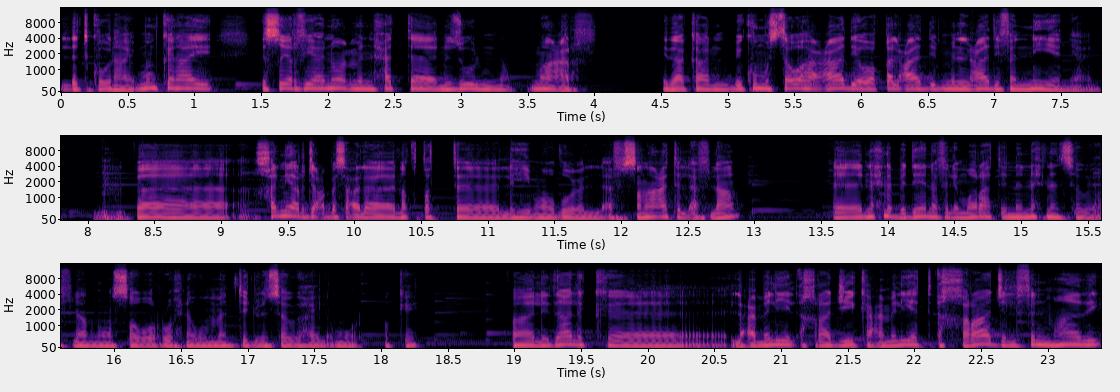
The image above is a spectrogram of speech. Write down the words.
اللي تكون هاي. ممكن هاي يصير فيها نوع من حتى نزول من- ما أعرف. إذا كان بيكون مستواها عادي أو أقل عادي من العادي فنيا يعني. فخلني أرجع بس على نقطة اللي هي موضوع الأف- صناعة الأفلام. آه، نحن بدينا في الإمارات إن نحن نسوي أفلام ونصور روحنا ونمنتج ونسوي هاي الأمور. okay؟ فلذلك آه، العملية الإخراجية كعملية إخراج الفيلم هذه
